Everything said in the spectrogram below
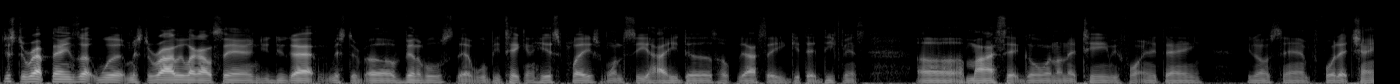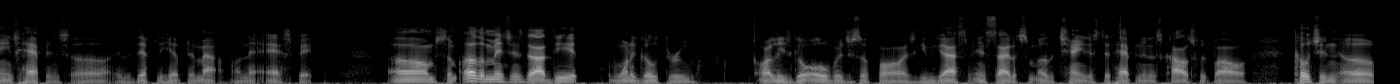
just to wrap things up with Mr. Riley, like I was saying, you do got Mr. Uh, Venables that will be taking his place. Want to see how he does. Hopefully, I say he get that defense uh, mindset going on that team before anything you know what I'm saying, before that change happens, uh, it'll definitely help them out on that aspect. Um, some other mentions that I did want to go through, or at least go over just so far as give you guys some insight of some other changes that happened in this college football coaching uh,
